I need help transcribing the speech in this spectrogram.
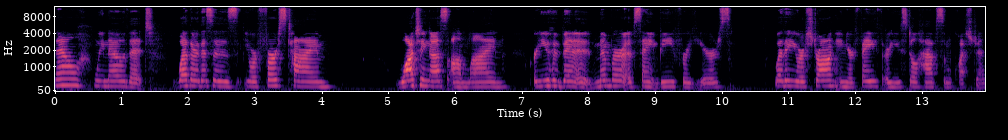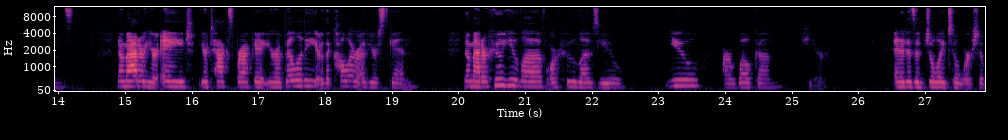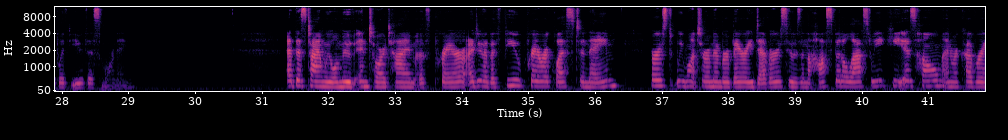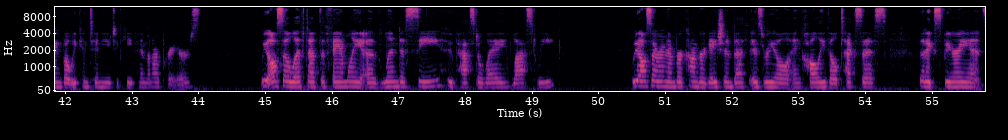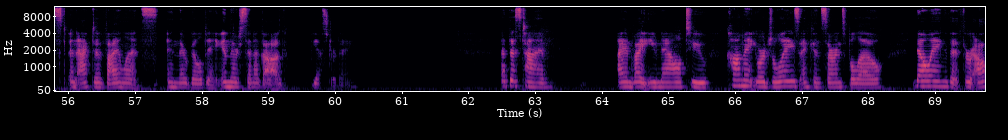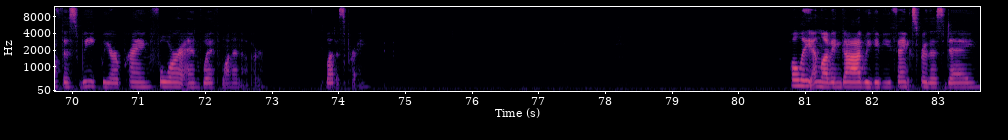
Now we know that whether this is your first time watching us online or you have been a member of St. B for years, whether you are strong in your faith or you still have some questions, no matter your age, your tax bracket, your ability, or the color of your skin, no matter who you love or who loves you, you are welcome here. And it is a joy to worship with you this morning. At this time, we will move into our time of prayer. I do have a few prayer requests to name. First, we want to remember Barry Devers, who was in the hospital last week. He is home and recovering, but we continue to keep him in our prayers. We also lift up the family of Linda C., who passed away last week. We also remember Congregation Beth Israel in Colleyville, Texas, that experienced an act of violence in their building, in their synagogue yesterday. At this time, I invite you now to Comment your joys and concerns below, knowing that throughout this week we are praying for and with one another. Let us pray. Holy and loving God, we give you thanks for this day,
